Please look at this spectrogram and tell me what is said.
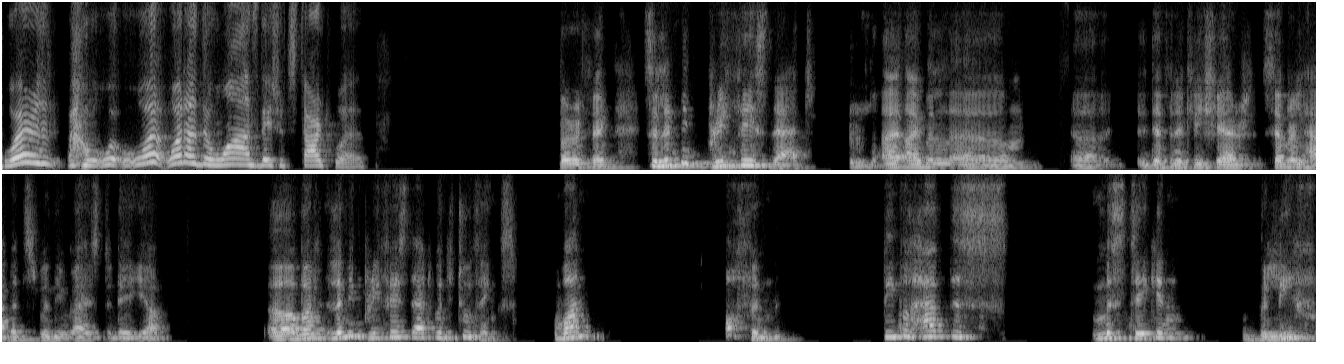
where what what are the ones they should start with? Perfect. So let me preface that. I, I will um, uh, definitely share several habits with you guys today here. Uh, but let me preface that with two things. One, often people have this mistaken belief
